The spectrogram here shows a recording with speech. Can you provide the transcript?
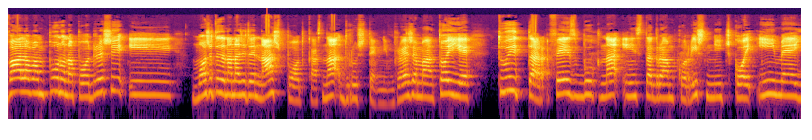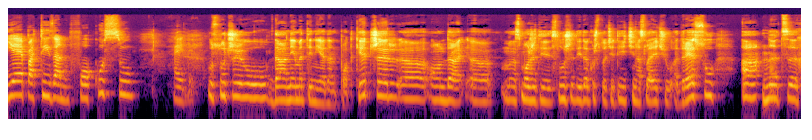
hvala vam puno na podrši i možete da nađete naš podcast na društvenim mrežama. To je Twitter, Facebook, na Instagram, korisničko ime je Partizan u fokusu. Ajde. u slučaju da nemate ni jedan podcatcher, a, onda a, nas možete slušati tako što ćete ići na sledeću adresu anchor.fm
